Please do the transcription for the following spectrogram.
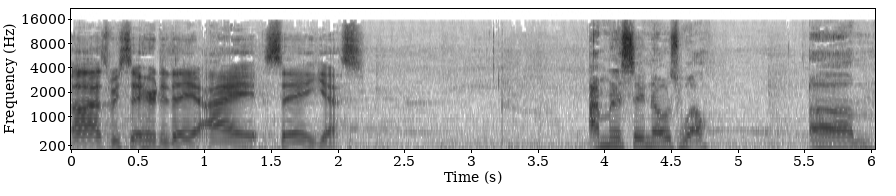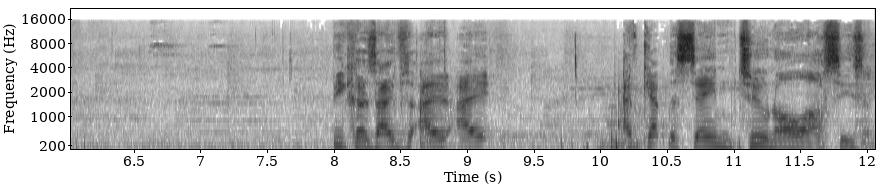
Uh, as we sit here today, I say yes. I'm going to say no as well, um, because I've I, I I've kept the same tune all off season.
